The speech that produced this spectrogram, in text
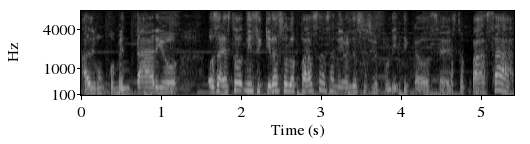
algún comentario. O sea, esto ni siquiera solo pasa a nivel de sociopolítica, o sea, esto pasa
